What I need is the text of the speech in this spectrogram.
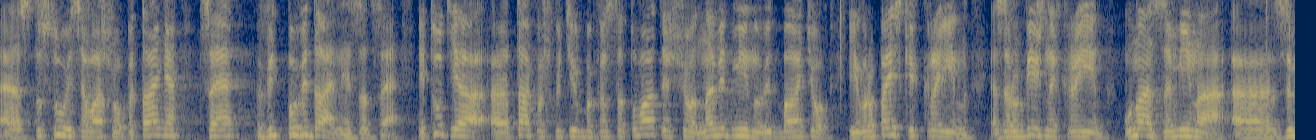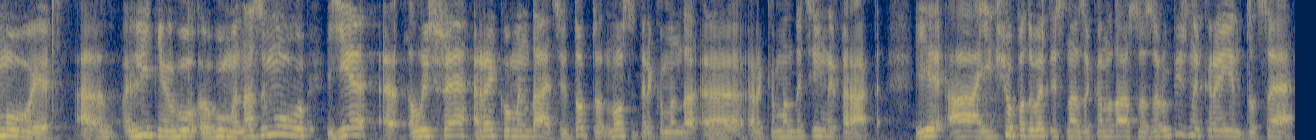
е, стосується вашого питання, це відповідальність за це. І тут я е, також хотів би констатувати, що на відміну від багатьох європейських країн, зарубіжних країн, у нас заміна зимової літньої гу- гуми на зимову є лише рекомендацією, тобто носить рекоменда... е, рекомендаційний характер. І, а якщо подивитись на законодавство зарубіжних країн, то це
